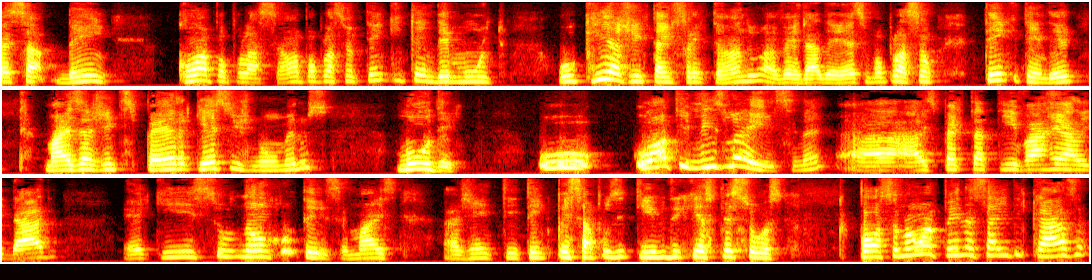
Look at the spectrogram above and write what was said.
conversa bem com a população. A população tem que entender muito o que a gente está enfrentando, a verdade é essa, a população tem que entender, mas a gente espera que esses números mudem. O, o otimismo é esse, né? A, a expectativa, a realidade é que isso não aconteça, mas a gente tem que pensar positivo de que as pessoas possam não apenas sair de casa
